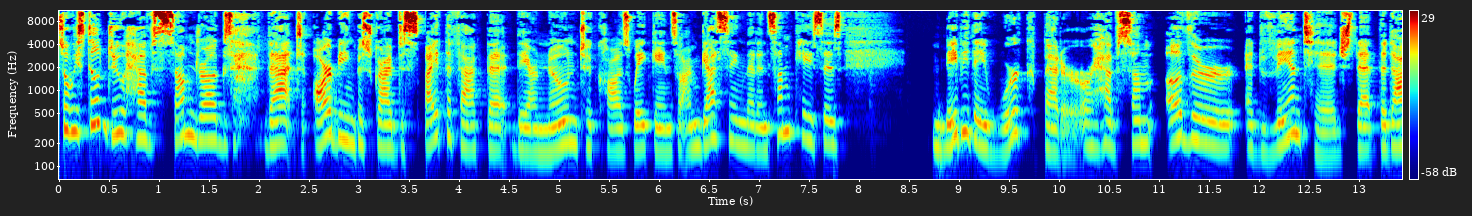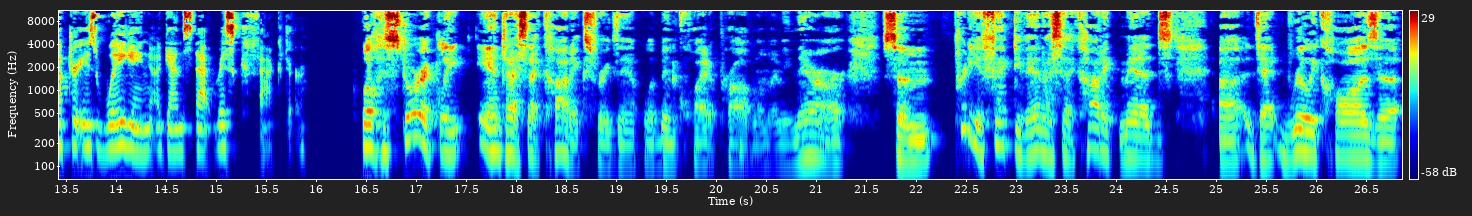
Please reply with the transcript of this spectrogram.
So we still do have some drugs that are being prescribed despite the fact that they are known to cause weight gain. So I'm guessing that in some cases, maybe they work better or have some other advantage that the doctor is weighing against that risk factor. Well, historically, antipsychotics, for example, have been quite a problem. I mean, there are some pretty effective antipsychotic meds uh, that really cause a,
